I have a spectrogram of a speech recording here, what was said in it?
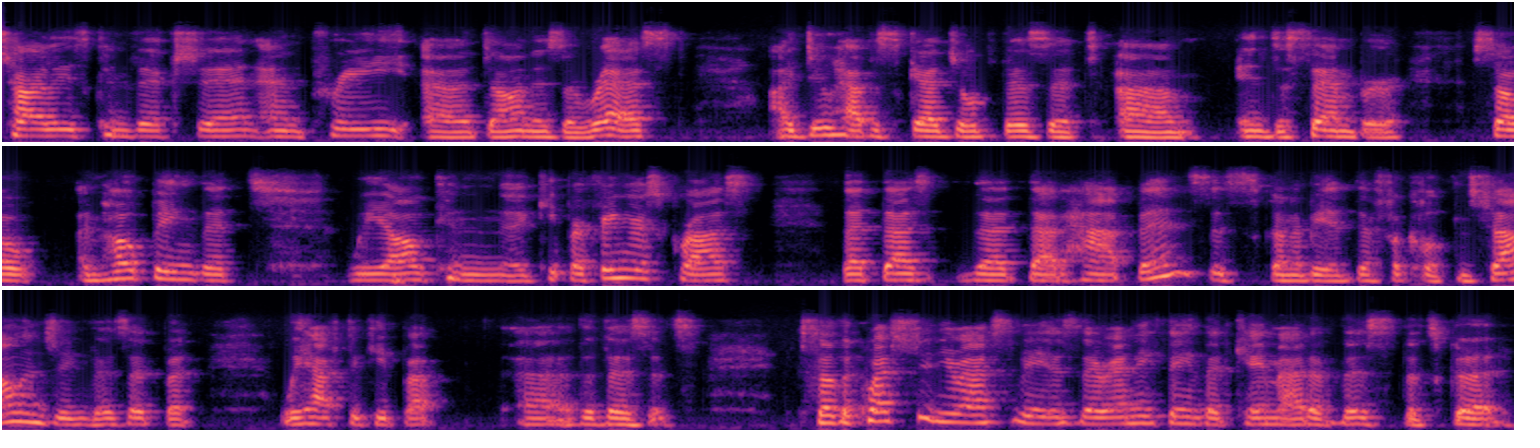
Charlie's conviction and pre uh, Donna's arrest, I do have a scheduled visit um, in December. So I'm hoping that we all can uh, keep our fingers crossed that that that that happens. It's going to be a difficult and challenging visit, but we have to keep up uh, the visits. So the question you asked me is there anything that came out of this that's good?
